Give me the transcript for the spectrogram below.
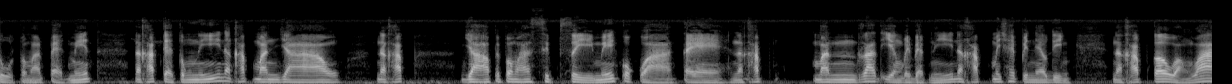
ดูดประมาณ 8 เมตรนะครับแต่ตรงนี้นะครับมันยาวนะครับ ยาวไปประมาณ 14 เมตรกว่าแต่นะครับ มันลาดเอียงไปแบบนี้นะครับ ไม่ใช่เป็นแนวดิ่งนะครับ ก็หวังว่า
